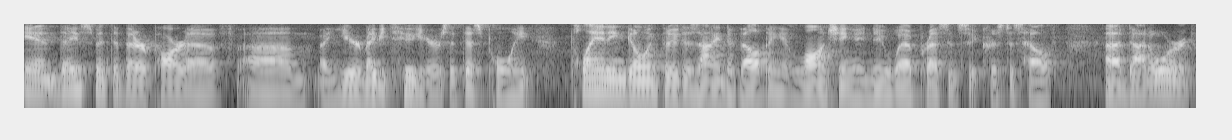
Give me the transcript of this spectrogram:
and they've spent the better part of um, a year, maybe two years at this point, planning, going through, design, developing, and launching a new web presence at ChristusHealth.org. Uh,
